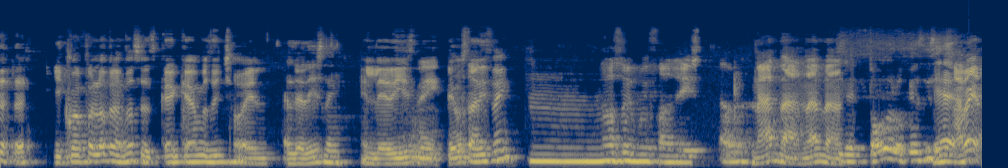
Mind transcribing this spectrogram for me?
¿Y cuál fue el otro entonces? ¿Qué, qué hemos dicho? El, El de Disney. el de Disney. ¿Te gusta Disney? mm, no soy muy fan de verdad. Nada, nada. De todo lo que es Disney. A ver,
